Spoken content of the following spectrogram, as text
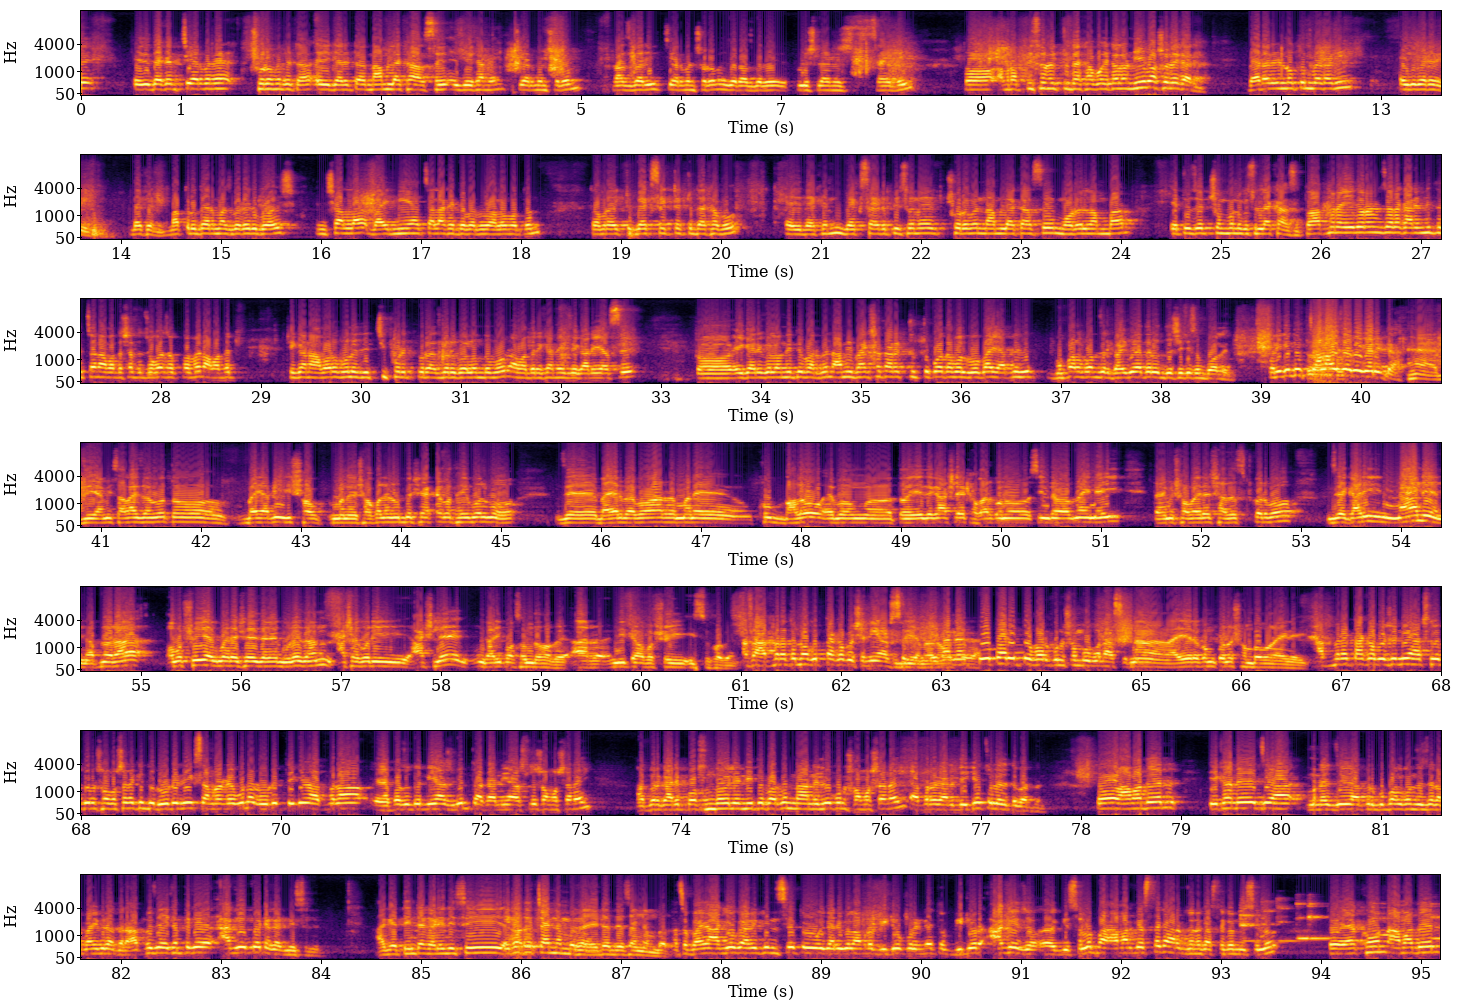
এই যে দেখেন চেয়ারম্যানের শোরুমের এটা, এই গাড়িটার নাম লেখা আছে এই যে এখানে chairman showroom Rajbari chairman showroom এই যে রাজবাড়ি পুলিশ লাইনের সাইডেই তো আমরা পিছনে একটু দেখাবো, এটা হলো নিউ বাসনের গাড়ি। ব্যাটারির নতুন ব্যাটারি, এই যে ব্যাটারি, দেখেন, মাত্র দেড় মাস ব্যাটারি বয়স। ইনশাল্লাহ বাইক নিয়ে চালা খেতে পারবে ভালো মতন। তো আমরা একটু ব্যাক সাইডটা একটু দেখাবো। এই দেখেন ব্যাক সাইডের পিছনে শোরুমের নাম লেখা আছে model number A to Z সম্পূর্ণ কিছু লেখা আছে। তো আপনারা এই ধরনের যারা গাড়ি নিতে চান আমাদের সাথে যোগাযোগ করবেন। আমাদের ঠিকানা আবারও বলে দিচ্ছি ফরিদপুর রাজবাড়ি গলন্দ আমাদের এখানে যে গাড়ি আছে তো এই গাড়িগুলো নিতে পারবেন। আমি ভাইয়ের সাথে আরেকটু একটু কথা বলব। ভাই আপনি গোপালগঞ্জের ভাই ভাইদের উদ্দেশ্যে কিছু বলেন। উনি কিন্তু চালাই যাবে গাড়িটা। হ্যাঁ জি আমি চালাই যাব। তো ভাই আমি সব মানে সকলের উদ্দেশ্যে একটা কথাই বলব। যে ভাইয়ের ব্যবহার মানে খুব ভালো এবং তো এই জায়গায় আসলে ঠকার কোনো চিন্তা ভাবনাই নেই। তাই আমি সবাই সাজেস্ট করব যে গাড়ি না নেন আপনারা অবশ্যই একবার এসে জায়গায় ঘুরে যান। আশা করি আসলে গাড়ি পছন্দ হবে আর নিতে অবশ্যই ইচ্ছুক হবেন। আচ্ছা আপনারা তো নগদ টাকা পয়সা নিয়ে আসছেন। এখানে প্রতারিত হওয়ার কোনো সম্ভাবনা আছে? না না, না এরকম কোনো সম্ভাবনাই নেই। আপনারা টাকা পয়সা নিয়ে আসলে কোনো সমস্যা নেই কিন্তু রোডের রিক্স আমরা নেব না। রোডের থেকে আপনারা হেফাজতে নিয়ে আসবেন টাকা নিয়ে আসলে সমস্যা নাই। আপনার গাড়ি পছন্দ হলে নিতে পারবেন না নিলেও কোনো সমস্যা নাই আপনার গাড়ি দিয়ে চলে যেতে পারবেন। তো আমাদের এখানে যে মানে যে আপনার গোপালগঞ্জের যারা ভাই ব্রাদার আপনি যে এখান থেকে আগে কয়টা গাড়ি নিয়েছিলেন? আগে তিনটা গাড়ি দিছি এটা তো চার নাম্বার হ্যাঁ, এটা দিয়ে চার নাম্বার। আচ্ছা ভাই আগেও গাড়ি কিনছে তো ওই গাড়িগুলো আমরা ভিডিও করি নাই তো ভিডিওর আগে গেছিল বা আমার কাছ থেকে আরেকজনের কাছ থেকে নিছিল তো এখন আমাদের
